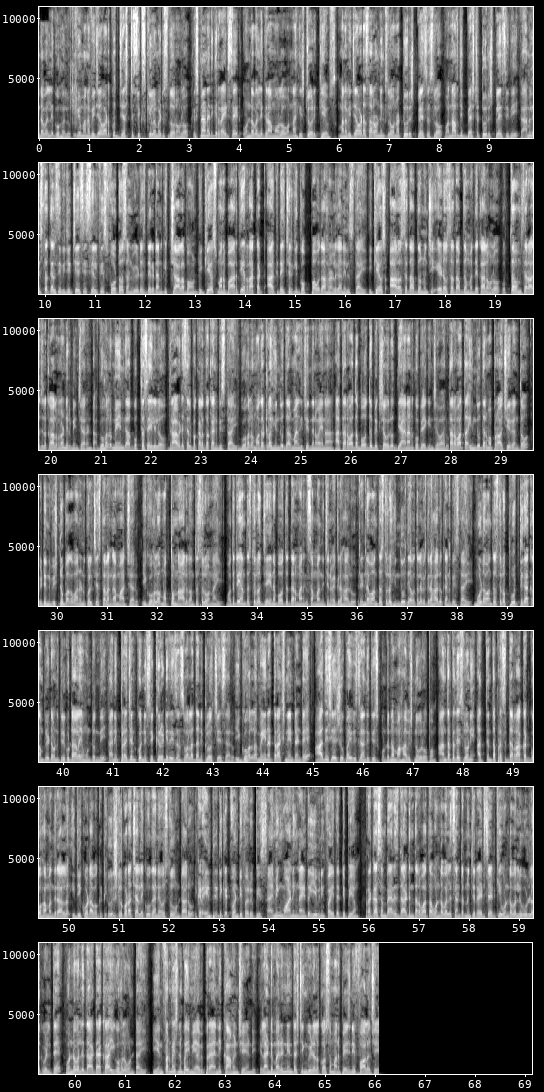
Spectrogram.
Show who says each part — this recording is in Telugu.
Speaker 1: ఉండవల్లి గుహలు. ఇవి మన విజయవాడకు జస్ట్ సిక్స్ కిలోమీటర్స్ దూరంలో కృష్ణానదికి రైట్ సైడ్ ఉండవల్లి గ్రామంలో ఉన్న హిస్టోరిక్ కేవ్స్ మన విజయవాడ సరౌండింగ్స్లో ఉన్న టూరిస్ట్ ప్లేసెస్లో one of the best tourist place ఇది. ఫ్యామిలీస్తో కలిసి విజిట్ చేసి సెల్ఫీస్ ఫోటోస్ అండ్ వీడియోస్ దిగడానికి చాలా బాగుంటుంది. ఈ కేవ్స్ మన భారతీయ రాకట్ ఆర్కిటెక్చర్కి గొప్ప ఉదాహరణలుగా నిలుస్తాయి. ఈ కేవ్స్ ఆరో శతాబ్దం నుంచి ఏడవ శతాబ్దం మధ్య కాలంలో గుప్త వంశ రాజుల కాలంలో నిర్మించారంట. గుహలు మెయిన్గా గుప్త శైలిలో ద్రావిడ శిల్పకళతో కనిపిస్తాయి. గుహలు మొదట్లో హిందూ ధర్మానికి చెందినవైన ఆ తర్వాత బౌద్ధ భిక్షవులు ధ్యానానికి ఉపయోగించేవారు. తర్వాత హిందూ ధర్మ ప్రాచుర్యంతో వీటిని విష్ణు భగవాను కొలిచే స్థలంగా మార్చారు. ఈ గుహలో మొత్తం నాలుగు అంతస్తులు ఉన్నాయి. మొదటి అంతస్తులో జైన బౌద్ధ ధర్మానికి సంబంధించిన విగ్రహాలు రెండవ అంతస్తులో హిందూ దేవతల విగ్రహాలు కనిపిస్తాయి. మూడవ అంతస్తులో పూర్తిగా కంప్లీట్ అయిన త్రికుటాలయం ఉంటుంది కానీ ప్రజెంట్ కొన్ని సెక్యూరిటీ రీజన్స్ వల్ల దాన్ని క్లోజ్ చేశారు. ఈ గుహల్లో మెయిన్ అట్రాక్షన్ ఏంటంటే ఆదిశేషుపై విశ్రాంతి తీసుకుంటున్న మహావిష్ణువు రూపం. ఆంధ్రప్రదేశ్లోని అత్యంత ప్రసిద్ధ రాకట్ గుహ మందిరాల్లో ఇది కూడా ఒకటి. టూరిస్టులు కూడా చాలా ఎక్కువగానే వస్తూ ఉంటారు. ఇక్కడ entry ticket twenty five rupees. Timing morning nine to evening five thirty PM. Prakasam barrage దాటిన తర్వాత ఉండవల్లి సెంటర్ నుంచి రైట్ సైడ్కి ఉండవల్లి ఊళ్ళోకి వెళితే ఉండవల్లి దాటాక ఈ గుహలు ఉంటాయి. ఈ ఇన్ఫర్మేషన్ పై మీ అభిప్రాయాన్ని కామెంట్ చేయండి. ఇలాంటి మరిన్ని ఇంట్రెస్టింగ్ వీడియోల కోసం మన పేజ్ని ఫాలో చేయండి.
